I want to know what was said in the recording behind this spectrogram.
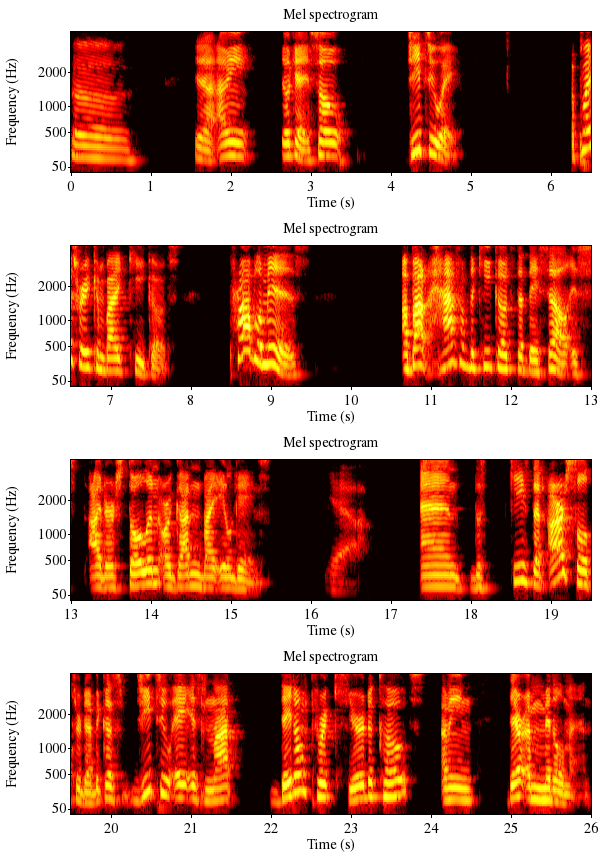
Uh, yeah, I mean, okay, so G2A, a place where you can buy key codes. Problem is, about half of the key codes that they sell is either stolen or gotten by ill gains. Yeah. And the keys that are sold through them, because G2A is not, they don't procure the codes. I mean, they're a middleman.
